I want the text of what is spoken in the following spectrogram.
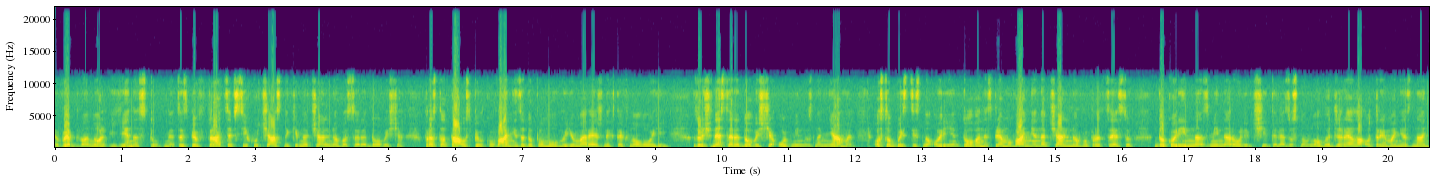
Web 2.0 є наступне: це співпраця всіх учасників навчального середовища, простота у спілкуванні за допомогою мережних технологій, зручне середовище обміну знаннями, особистісно орієнтоване спрямування навчального процесу, докорінна зміна ролі вчителя з основного джерела отримання знань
